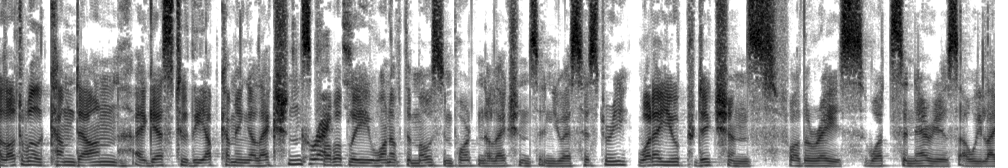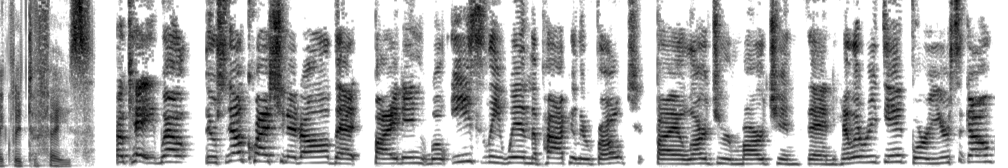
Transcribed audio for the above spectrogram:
A lot will come down, I guess, to the upcoming elections, Correct. probably one of the most important elections in US history. What are your predictions for the race? What scenarios are we likely to face? Okay, well, there's no question at all that Biden will easily win the popular vote by a larger margin than Hillary did four years ago.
